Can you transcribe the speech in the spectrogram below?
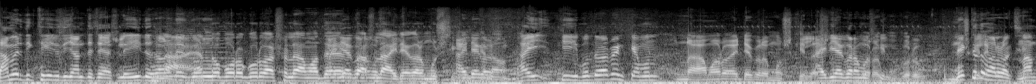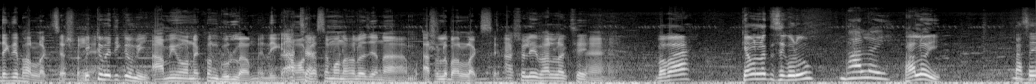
দামের দিক থেকে যদি জানতে চাই আসলে এই ধরনের গরু এত বড় গরু আসলে আমাদের আসলে আইডিয়া করা মুশকিল আইডিয়া করা ভাই কি বলতে পারবেন? কেমন? না আমারও আইডিয়া করা মুশকিল আইডিয়া করা মুশকিল। গরু দেখতে তো ভালো লাগছে। না দেখতে ভালো লাগছে আসলে। একটু ব্যতিক্রমী। আমি অনেকক্ষণ ঘুরলাম এদিকে আমার আচ্ছা। কাছে মনে হলো যে না আসলে ভালো লাগছে। আসলে ভালো লাগছে। হ্যাঁ হ্যাঁ। বাবা কেমন লাগতেছে গরু? ভালোই। ভালোই? কাছে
